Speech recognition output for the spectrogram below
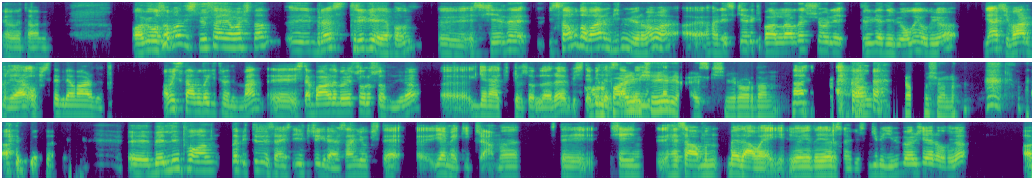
Evet abi. Abi o zaman istiyorsan yavaştan e, biraz trivia yapalım. E, Eskişehir'de İstanbul'da var mı bilmiyorum ama e, hani Eskişehir'deki barlarda şöyle trivia diye bir olay oluyor. Gerçi vardır ya ofiste bile vardır. Ama İstanbul'da gitmedim ben. E, işte barda böyle soru soruluyor. E, genel kültür soruları. İşte Avrupa'yı bir şehir ya Eskişehir oradan katmış onu. e, belli puanda bitirirsen işte ilk üçe girersen yok işte e, yemek ikramı işte şeyin e, hesabın bedavaya geliyor ya da yarısı ödüyorsun gibi gibi böyle şeyler oluyor.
